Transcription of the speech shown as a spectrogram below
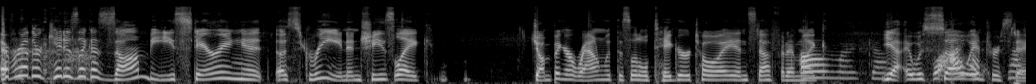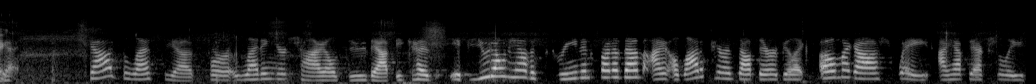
Every other kid is like a zombie staring at a screen, and she's like jumping around with this little Tigger toy and stuff. And I'm like, oh my God. Yeah, it was Well, so interesting. God bless you for letting your child do that because if you don't have a screen in front of them, I, a lot of parents out there would be like, "Oh my gosh, wait, I have to actually,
